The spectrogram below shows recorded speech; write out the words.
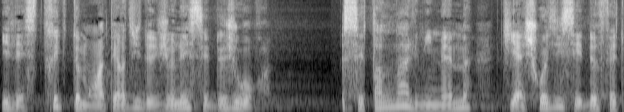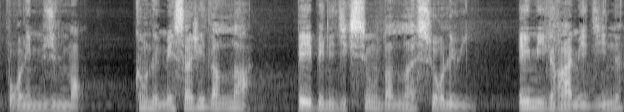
Il est strictement interdit de jeûner ces deux jours. C'est Allah lui-même qui a choisi ces deux fêtes pour les musulmans. Quand le messager d'Allah, paix bénédiction d'Allah sur lui, émigra à Médine,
